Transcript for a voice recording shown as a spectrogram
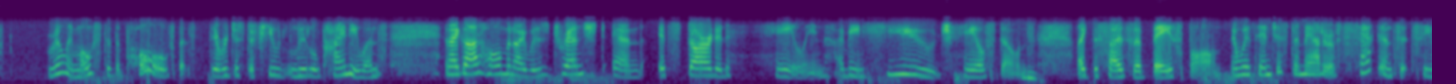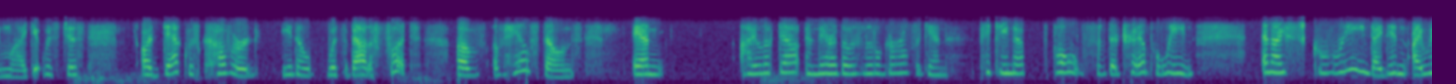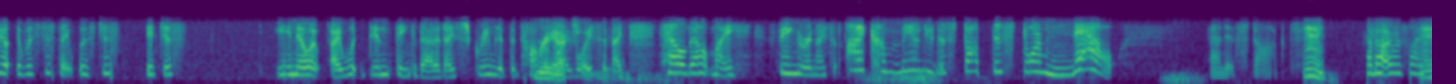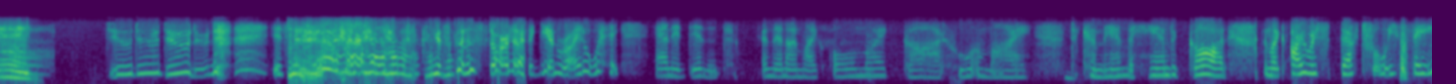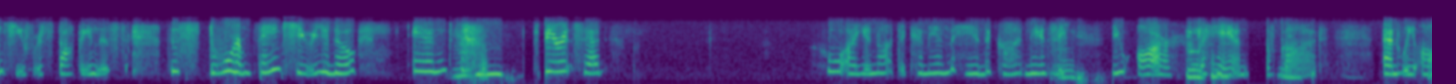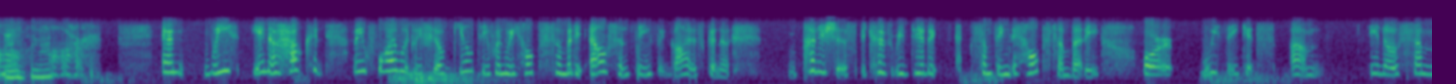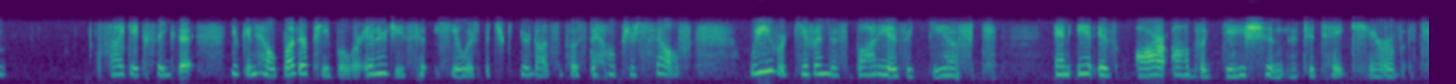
really most of the poles, but there were just a few little tiny ones. And I got home and I was drenched, and it started hailing. I mean, huge hailstones, mm. like the size of a baseball. And within just a matter of seconds, it seemed like it was just our deck was covered, you know, with about a foot of of hailstones. And I looked out, and there are those little girls again, picking up the poles of their trampoline. And I screamed. I didn't. I real. It was just. It was just. It just you know, it, I w- didn't think about it. I screamed at the top Reaction. of my voice and I held out my finger and I said, "I command you to stop this storm now." And it stopped. Mm. And I was like, Mm. oh, do do do do. do. It's just, it's going to start up again right away, and it didn't. And then I'm like, oh my God, who am I to command the hand of God? I'm like, I respectfully thank you for stopping this this storm. Thank you, you know. And Mhm. Spirit said, Who are you not to command the hand of God, Nancy? Mm. You are the Mhm. hand of Mhm. God. And we all Mhm. are. And we, you know, how could, I mean, why would we feel guilty when we help somebody else and think that God is going to punish us because we did something to help somebody? Or we think it's, um, you know, some psychics think that you can help other people or energy healers, but you're not supposed to help yourself. We were given this body as a gift, and it is our obligation to take care of it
